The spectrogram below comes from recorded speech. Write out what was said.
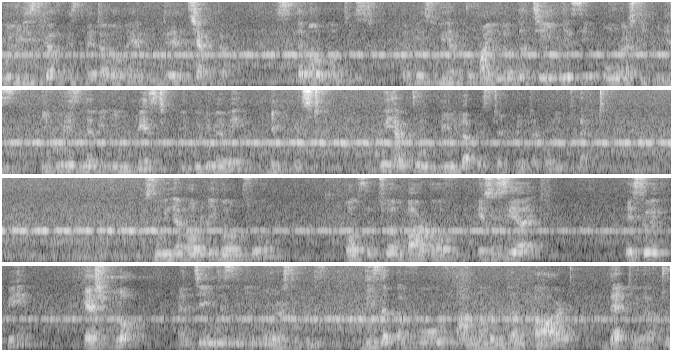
we'll discuss this later on in a chapter this is the normal gist that means we have to find out the changes in owners equities equities may be increased equity may be decreased we have to build up a statement according to that so we have already gone through conceptual part of SOCI SOFP cash flow and changes in owner's equities. These are the four fundamental part that you have to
